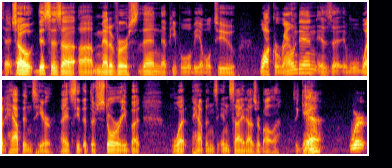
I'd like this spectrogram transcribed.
To, so this is a, a, metaverse then that people will be able to walk around in. Is uh, what happens here? I see that there's story, but what happens inside Azurbala? It's a game. Yeah. We're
